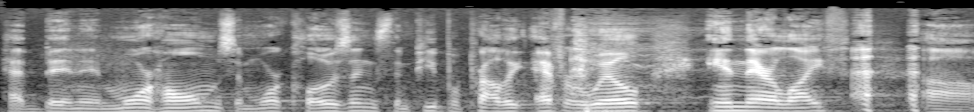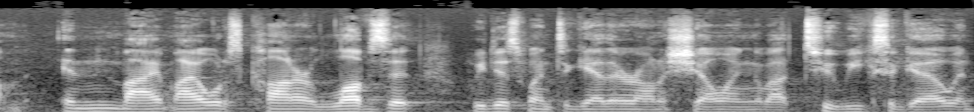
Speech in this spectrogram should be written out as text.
have been in more homes and more closings than people probably ever will in their life. Um, and my, my oldest Connor loves it. We just went together on a showing about two weeks ago, and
